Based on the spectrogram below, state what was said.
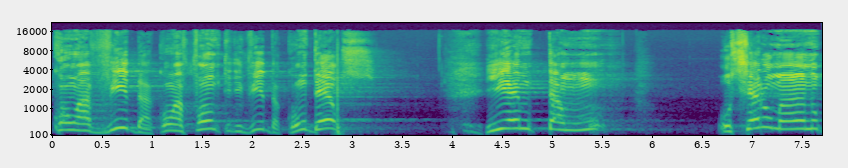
com a vida, com a fonte de vida, com Deus. E então o ser humano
